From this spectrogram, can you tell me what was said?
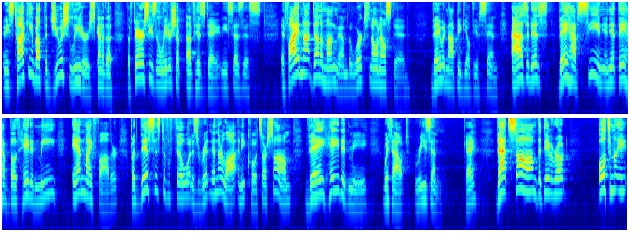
and he's talking about the Jewish leaders, kind of the, the Pharisees and leadership of his day. And he says this If I had not done among them the works no one else did, they would not be guilty of sin. As it is, they have seen, and yet they have both hated me and my Father. But this is to fulfill what is written in their law. And he quotes our psalm They hated me without reason. Okay? That psalm that David wrote ultimately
